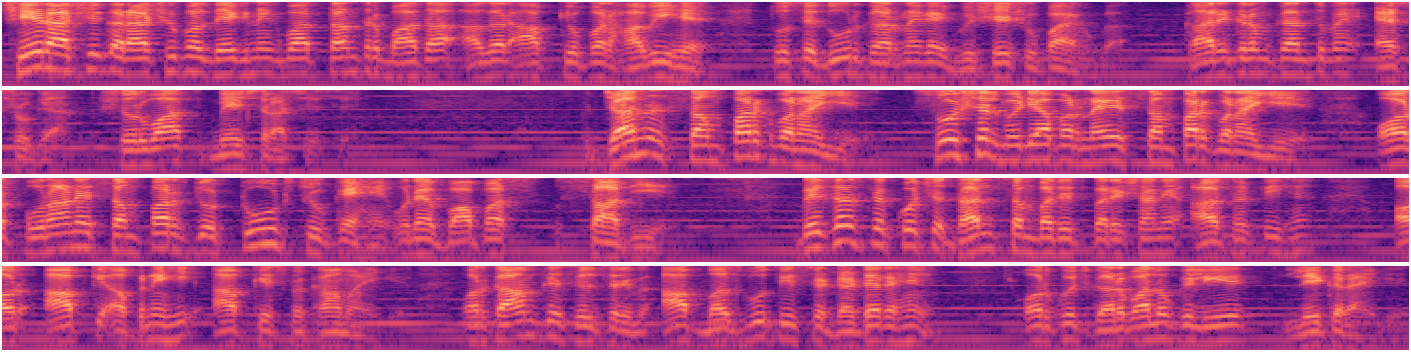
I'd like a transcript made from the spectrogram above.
छह राशि का राशिफल देखने के बाद तंत्र बाधा अगर आपके ऊपर हावी है तो उसे दूर करने का एक विशेष उपाय होगा। कार्यक्रम के अंत में एस्ट्रो ज्ञान शुरुआत मेष राशि से। जन संपर्क बनाइए। सोशल मीडिया पर नए संपर्क बनाइए और पुराने संपर्क जो टूट चुके हैं, उन्हें वापस साधिए। बिज़नेस पे कुछ धन संबंधित परेशानी आ सकती हैं और आपके अपने ही आपके इसमें काम आएँगे। और काम के सिलसिले में आप मजबूती से डटे रहें और कुछ घर वालों के लिए लेकर आएँगे।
